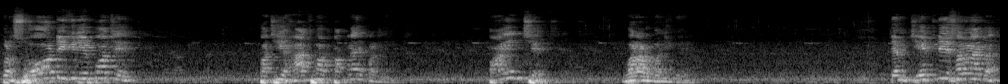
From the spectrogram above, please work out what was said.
પણ સો ડિગ્રી પહોંચે, પછી હાથમાં પકડાય નહીં પાણી જ છે. વરાળ બની ગયું. તેમ જેટલી શરણાગત,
